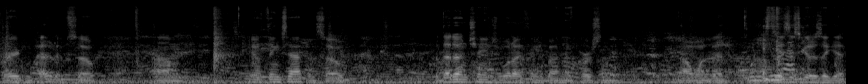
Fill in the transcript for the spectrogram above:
very competitive, so um, you know things happen. So, but that doesn't change what I think about him personally. Not one bit. He's as good as they get.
